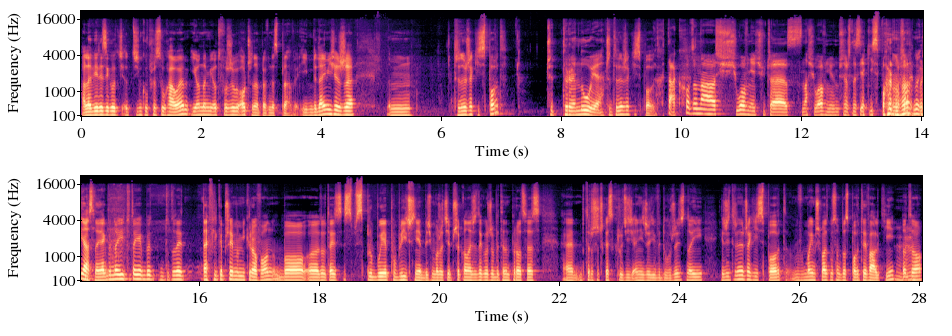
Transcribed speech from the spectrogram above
ale wiele z jego odcinków przesłuchałem i one mi otworzyły oczy na pewne sprawy. I wydaje mi się, że mm, trenujesz jakiś sport? Czy trenuję? Czy trenujesz jakiś sport? Tak, chodzę na siłownię, ćwiczę na siłowni, myślę, że to jest jakiś sport. Aha, no jasne, jakby, no i tutaj jakby tutaj na chwilkę przejmę mikrofon, bo e, tutaj spróbuję publicznie być może Cię przekonać do tego, żeby ten proces e, troszeczkę skrócić, aniżeli wydłużyć. No i jeżeli trenujesz jakiś sport, w moim przypadku są to sporty walki, no mhm. no to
